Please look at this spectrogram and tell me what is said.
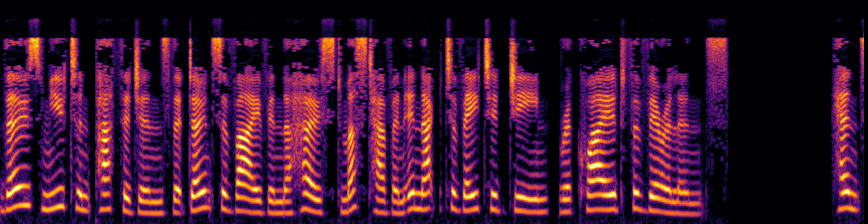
Those mutant pathogens that don't survive in the host must have an inactivated gene, required for virulence. Hence,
